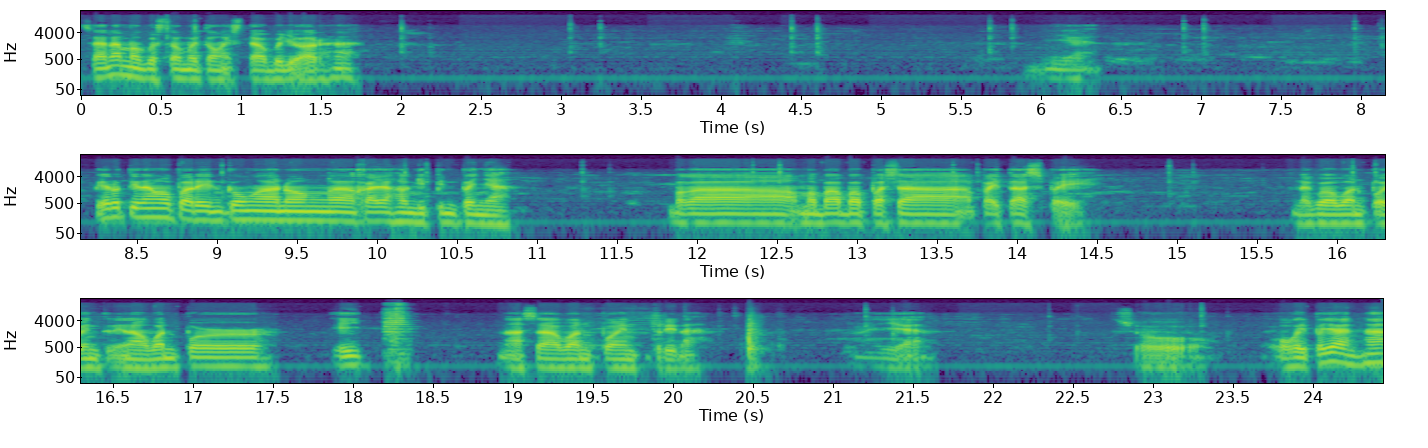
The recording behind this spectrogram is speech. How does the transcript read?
Sana magustuhan mo itong SWR ha. Yan. Pero tinan mo pa rin kung anong ah, kayang hagipin pa niya. Baka mababa pa sa paitaas pa eh. Nagwa 1.3 na, 1 per 8. Nasa 1.3 na. Ayan. So, okay pa yan ha.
